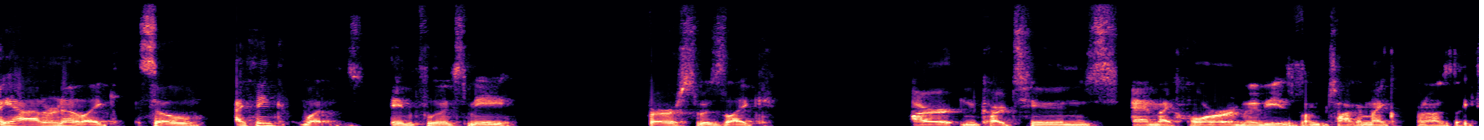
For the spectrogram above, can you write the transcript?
yeah, I don't know. Like, so I think what influenced me first was like art and cartoons and like horror movies. I'm talking like when I was like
